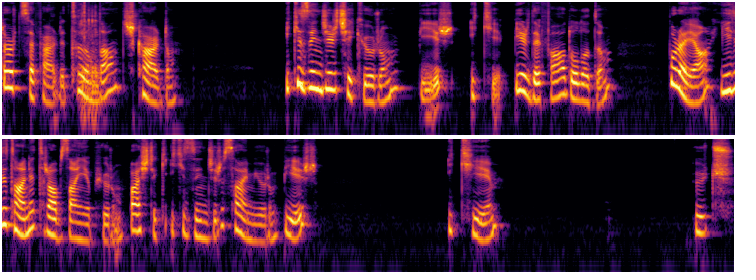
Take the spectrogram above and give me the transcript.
4 seferde tığımdan çıkardım. 2 zincir çekiyorum. 1, 2, bir defa doladım. Buraya 7 tane trabzan yapıyorum. Baştaki 2 zinciri saymıyorum. 1, 2, 3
